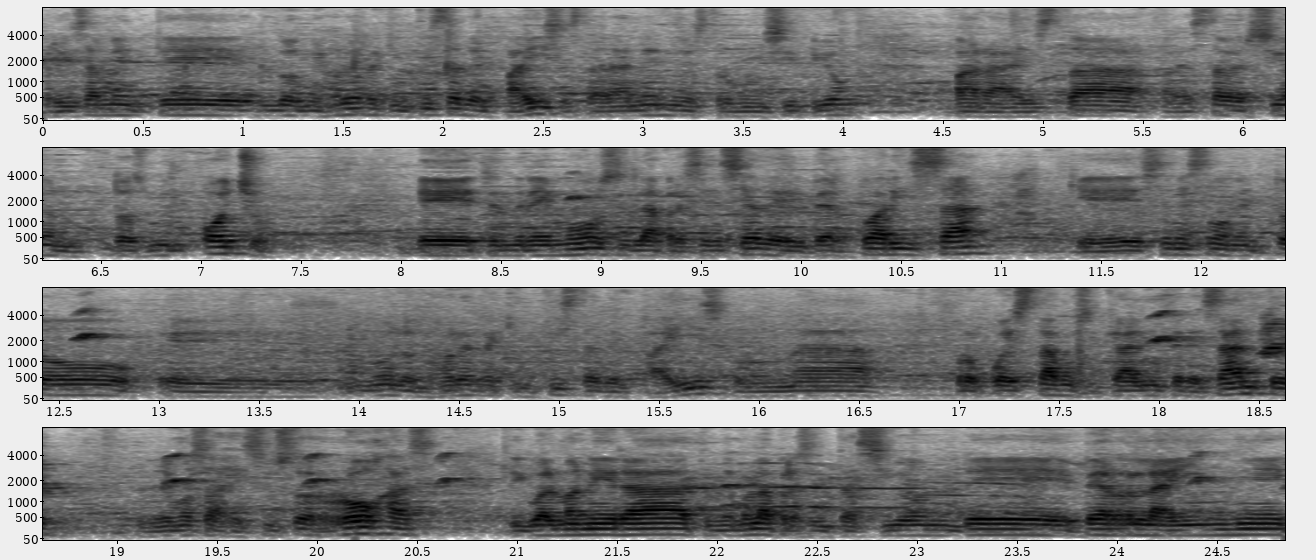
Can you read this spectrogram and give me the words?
precisamente los mejores requintistas del país estarán en nuestro municipio para esta, para esta versión 2008. Eh, tendremos la presencia de Alberto Ariza, que es en este momento eh, uno de los mejores requintistas del país, con una propuesta musical interesante. Tendremos a Jesús Rojas, de igual manera tenemos la presentación de Berlaín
